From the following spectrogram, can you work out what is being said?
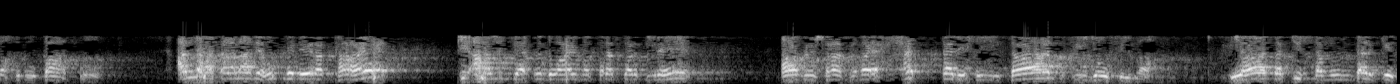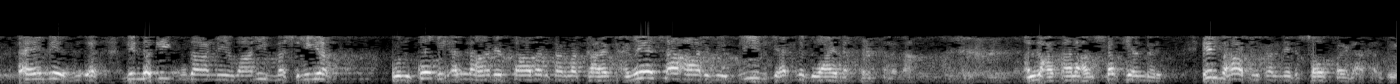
مخلوقات کو اللہ تعالیٰ نے حکم دے رکھا ہے کہ عالم کیسے دعائیں مفرت کرتی رہے آپ نے ساتھ فرمایا حد تر کی جو فلم یہاں تک کہ سمندر کے تہنے زندگی گزارنے والی مچھلیاں، ان کو بھی اللہ نے پابند کر رکھا ہے ہمیشہ آدمی دین کے حق میں دعائیں نفرت کرنا۔ اللہ تعالیٰ ہم سب کے اندر علم حاصل کرنے کا شوق پیدا کر دے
